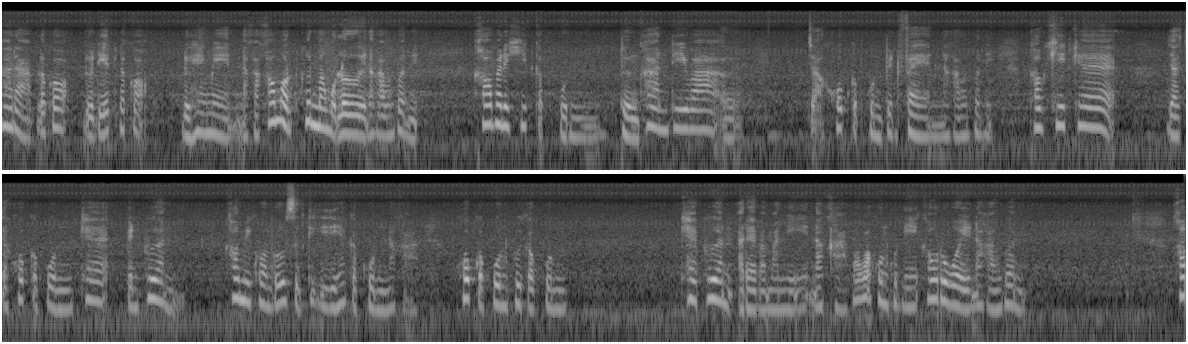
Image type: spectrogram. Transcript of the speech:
ห้าดาบแล้วก็เดอะเดสแล้วก็ เดอแฮงแมนนะคะ เข้าหมดขึ้นมาหมดเลยนะคะเพื่อนๆนี่เขาไม่ได้คิดกับคุณถึงขั้นที่ว่าเออจะคบกับคุณเป็นแฟนนะคะเพื่อนๆนี่เขาคิดแค่อยากจะคบกับคุณแค่เป็นเพื่อน เขามีความรู้สึกที่ดีๆให้กับคุณนะคะคบกับคุณคุยกับคุณ แค่เพื่อนอะไรประมาณนี้นะคะ เพราะว่าคนคนนี้เขารวยนะคะเพื่อน เขา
